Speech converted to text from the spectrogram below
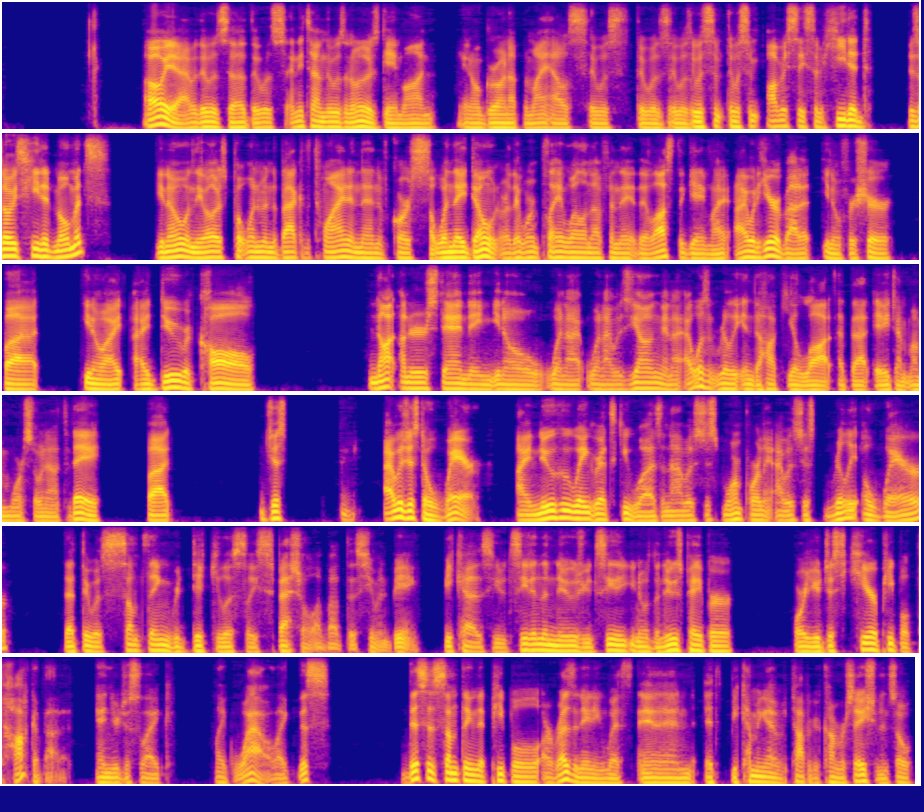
Oh yeah, there was uh, there was anytime there was an Oilers game on, you know, growing up in my house, it was there was it was it was some, there was some obviously some heated. There's always heated moments, you know, when the Oilers put one in the back of the twine. And then, of course, uh, when they don't or they weren't playing well enough and they, they lost the game, I, I would hear about it, you know, for sure. But, you know, I, I do recall not understanding, you know, when I when I was young and I, I wasn't really into hockey a lot at that age. I'm, I'm more so now today, but just I was just aware. I knew who Wayne Gretzky was, and I was just more importantly, I was just really aware that there was something ridiculously special about this human being because you'd see it in the news, you'd see, you know, the newspaper, or you just hear people talk about it. And you're just like, like, wow, like this, this is something that people are resonating with and it's becoming a topic of conversation. And so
